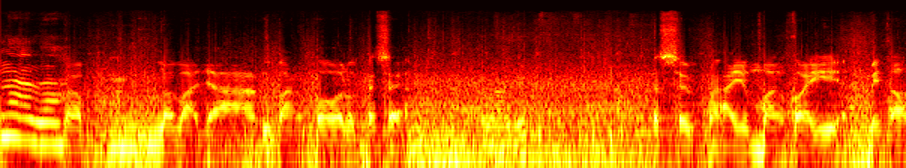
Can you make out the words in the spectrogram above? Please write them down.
Nada. la, la valla, el banco o lo que sea. Ese- hay un banco ahí en mitad.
